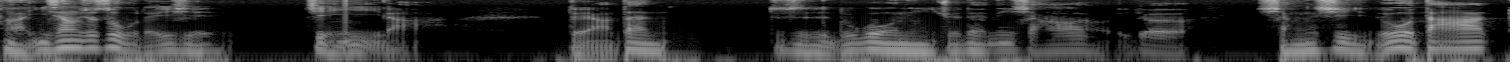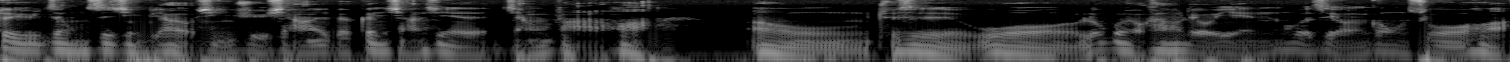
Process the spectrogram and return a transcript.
啊，以上就是我的一些建议啦。对啊，但就是如果你觉得你想要一个详细，如果大家对于这种事情比较有兴趣，想要一个更详细的讲法的话。哦，就是我如果有看到留言，或者是有人跟我说的话，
